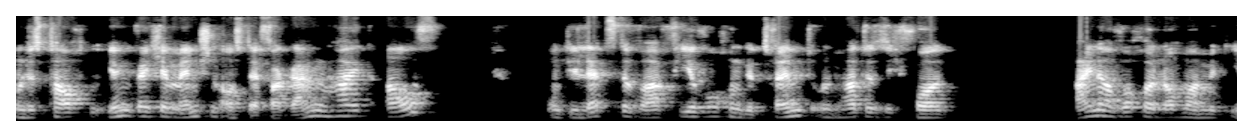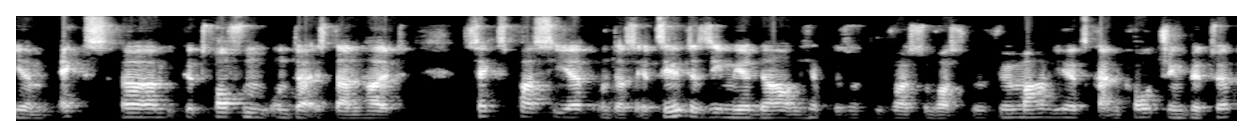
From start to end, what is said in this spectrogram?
und es tauchten irgendwelche Menschen aus der Vergangenheit auf und die letzte war vier Wochen getrennt und hatte sich vor einer Woche nochmal mit ihrem Ex äh, getroffen und da ist dann halt Sex passiert und das erzählte sie mir da und ich habe gesagt, du weißt du was, wir machen hier jetzt kein Coaching bitte.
